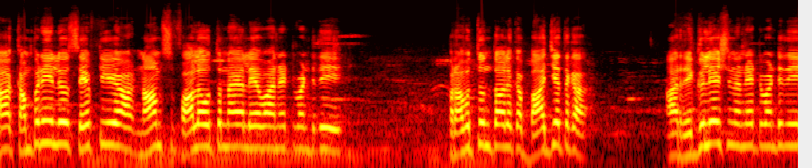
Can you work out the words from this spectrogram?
ఆ కంపెనీలు సేఫ్టీ నామ్స్ ఫాలో అవుతున్నాయా లేవా అనేటువంటిది ప్రభుత్వం తాలూకా బాధ్యతగా ఆ రెగ్యులేషన్ అనేటువంటిది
